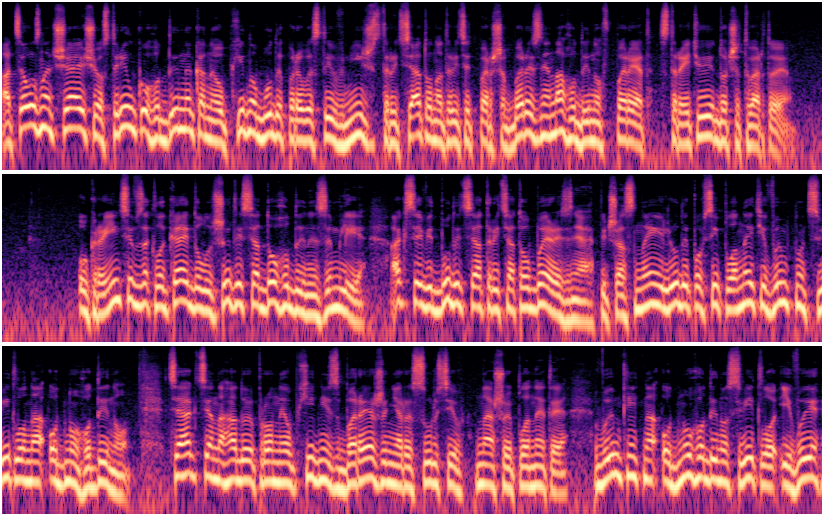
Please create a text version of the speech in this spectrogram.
а це означає, що стрілку годинника необхідно буде перевести в ніч з 30 на 31 березня на годину вперед, з 3 до 4. Українців закликають долучитися до години землі. Акція відбудеться 30 березня. Під час неї люди по всій планеті вимкнуть світло на одну годину. Ця акція нагадує про необхідність збереження ресурсів нашої планети. Вимкніть на одну годину світло, і ви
